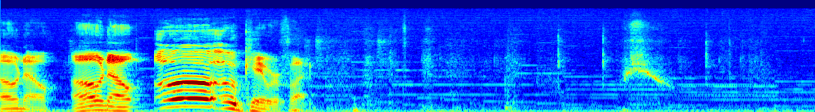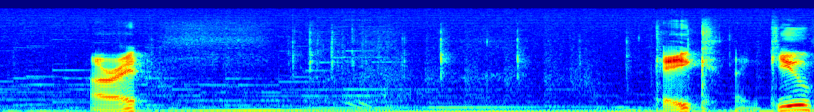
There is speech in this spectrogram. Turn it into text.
Oh no. Oh no. Oh, okay, we're fine. Alright. Cake. Thank you.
